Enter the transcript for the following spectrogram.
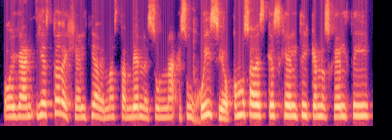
Oigan, y esto de healthy además también es, una, es un juicio. ¿Cómo sabes qué es healthy, y qué no es healthy?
